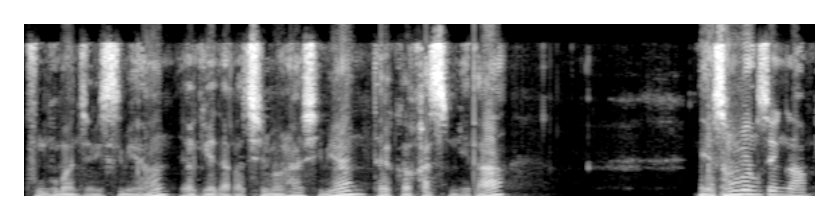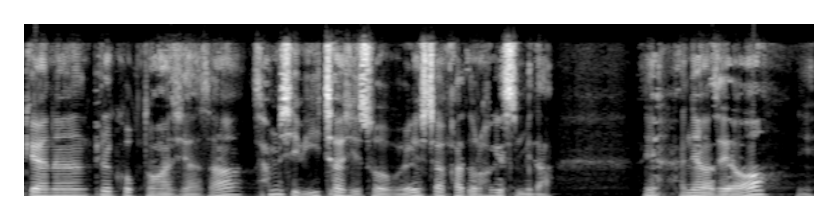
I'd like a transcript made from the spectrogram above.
궁금한 점 있으면 여기에다가 질문하시면 될 것 같습니다. 네, 성명쌤과 함께하는 필콕 동아시아사 32차 시 수업을 시작하도록 하겠습니다. 네, 안녕하세요. 예,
